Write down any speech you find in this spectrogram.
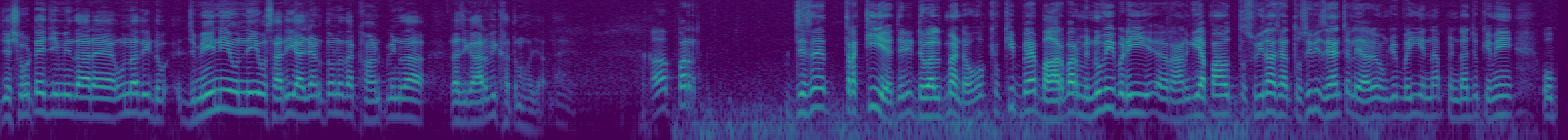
ਜੇ ਛੋਟੇ ਜ਼ਿਮੀਂਦਾਰ ਹੈ, ਉਹਨਾਂ ਦੀ ਡਿਵ- ਜ਼ਮੀਨ ਹੀ ਉਨੀ ਉਹ ਸਾਰੀ ਆ ਜਾਣ ਤਾਂ ਉਹਨਾਂ ਦਾ ਖਾਣ ਪੀਣ ਦਾ ਰੁਜ਼ਗਾਰ ਵੀ ਖਤਮ ਹੋ ਜਾਂਦਾ ਹੈ। ਪਰ ਜਿਵੇਂ ਤਰੱਕੀ ਹੈ, ਜਿਹੜੀ ਡਿਵੈਲਪਮੈਂਟ ਉਹ ਕਿਉਂਕਿ ਮੈਂ ਬਾਰ-ਬਾਰ ਮੈਨੂੰ ਵੀ ਬੜੀ ਹੈਰਾਨਗੀ, ਆਪਾਂ ਉਹ ਤਸਵੀਰਾਂ ਸ਼ਾਇਦ ਤੁਸੀਂ ਵੀ ਜ਼ਿਹਨ ਚ ਲਿਆ ਰਹੇ ਹੋਗੇ ਬਈ ਇਹਨਾਂ ਪਿੰਡਾਂ 'ਚੋਂ ਕਿਵੇਂ ਉਹ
